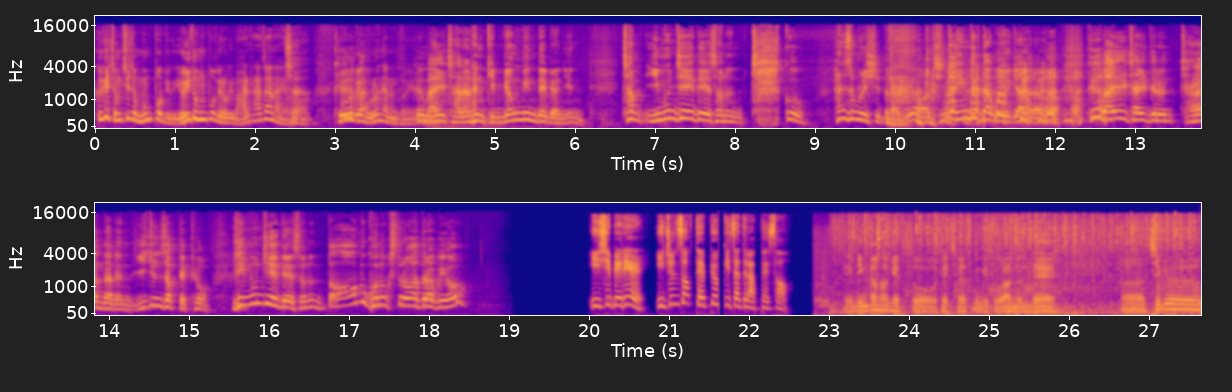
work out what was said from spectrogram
그게 정치적 문법이고 여의도 문법이라고 말을 하잖아요. 자, 그걸 왜 마- 모르냐는 거예요. 그 말 잘하는 김병민 대변인 참 이 문제에 대해서는 자꾸 한숨을 쉬더라고요. 어, 진짜 힘들다고 얘기하더라고요. 그 말 잘 들은 잘한다는 이준석 대표 이 문제에 대해서는 너무 곤혹스러워하더라고요. 21일 이준석 대표 기자들 앞에서 민감하게 또 대처했는 것이 옳았는데 어, 지금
